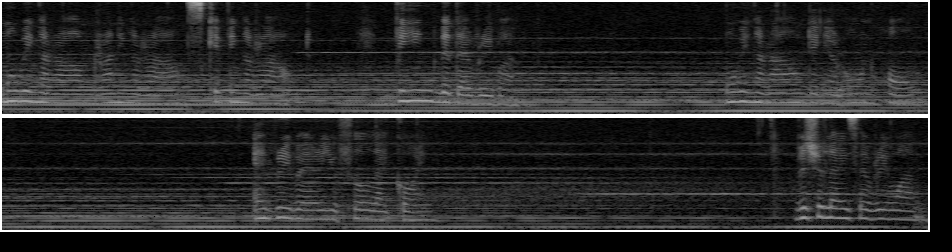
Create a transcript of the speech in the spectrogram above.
moving around, running around, skipping around, being with everyone, moving around in your own home, everywhere you feel like going. Visualize everyone.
